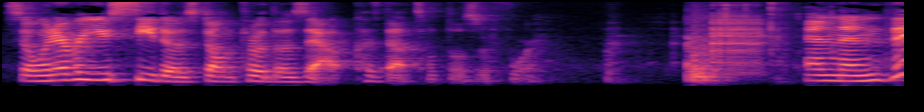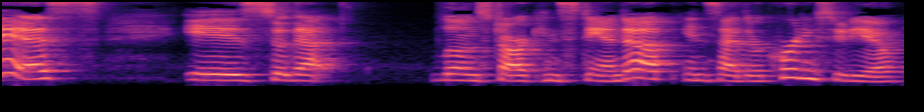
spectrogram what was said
So whenever you see those, don't throw those out because that's what those are for. And then this is so that Lone Star can stand up inside the recording studio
